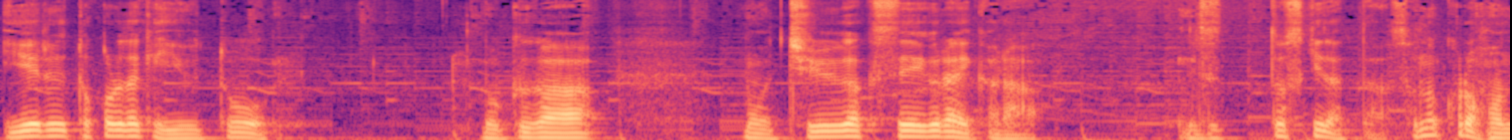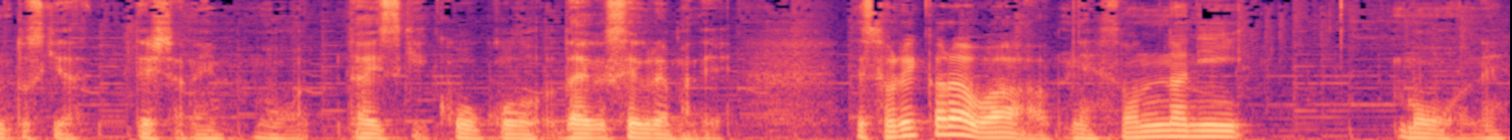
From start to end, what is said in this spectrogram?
言えるところだけ言うと僕がもう中学生ぐらいからずっと好きだった。その頃ほんと好きでしたね。もう大好き高校大学生ぐらいまで。でそれからはねそんなにもうね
